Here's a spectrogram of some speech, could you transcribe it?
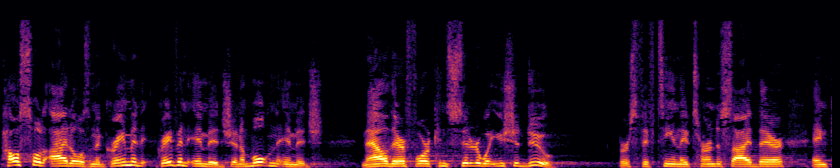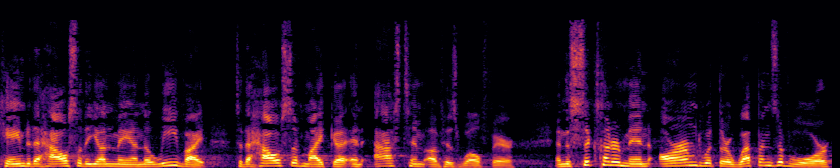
household idols and a graven image and a molten image? Now therefore consider what you should do. Verse 15, they turned aside there and came to the house of the young man, the Levite, to the house of Micah and asked him of his welfare. And the 600 men armed with their weapons of war,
